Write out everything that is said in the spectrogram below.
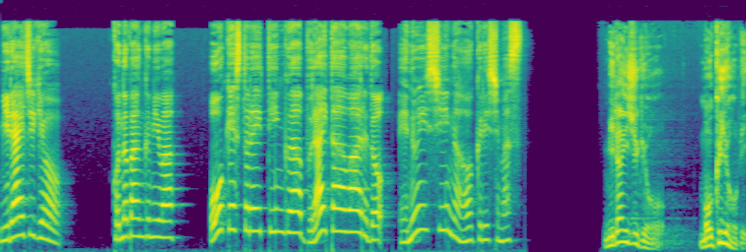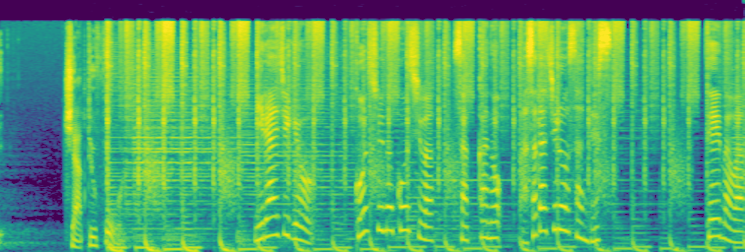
未来事業。この番組はオーケストレーティング・ア・ブライター・ワールド NEC がお送りします。未来授業木曜日。チャプター未来事業。今週の講師は作家の浅田次郎さんです。テーマは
